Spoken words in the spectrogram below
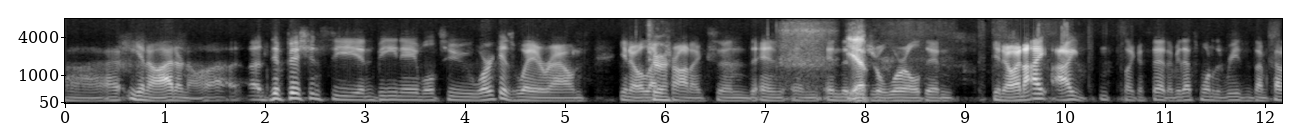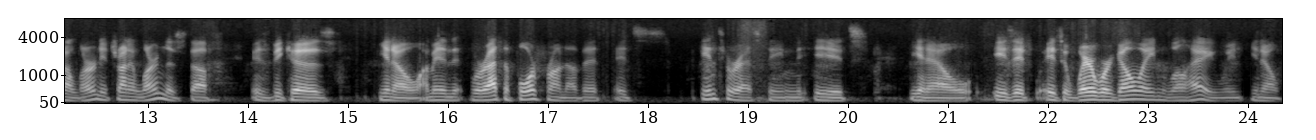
uh, you know I don't know a, a deficiency in being able to work his way around you know Sure. electronics and and and in the Yep. digital world and you know and I I like I said I mean that's one of the reasons I'm kind of learning trying to learn this stuff is because you know I mean we're at the forefront of it. It's interesting. It's you know is it is it where we're going? Well hey we you know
